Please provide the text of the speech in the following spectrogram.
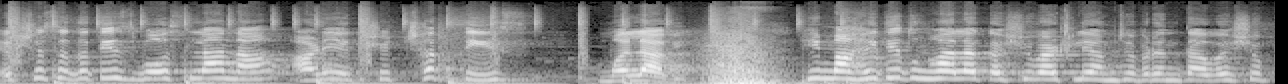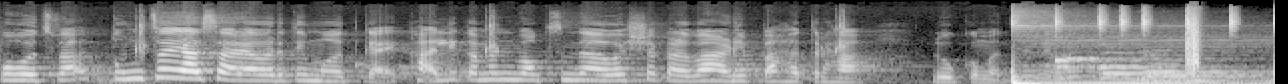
एकशे सदतीस बोस्लाना आणि एकशे छत्तीस मलावी. ही माहिती तुम्हाला कशी वाटली आमच्यापर्यंत अवश्य पोहोचवा. तुमचं या साऱ्यावरती मत काय? खाली कमेंट बॉक्समध्ये अवश्य कळवा आणि पाहत राहा लोकमत. धन्यवाद.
